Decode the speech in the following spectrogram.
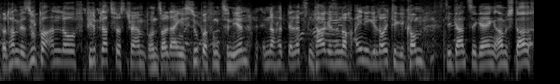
Dort haben wir super Anlauf, viel Platz fürs Tramp und sollte eigentlich super funktionieren. Innerhalb der letzten Tage sind noch einige Leute gekommen. Die ganze Gang am Start.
